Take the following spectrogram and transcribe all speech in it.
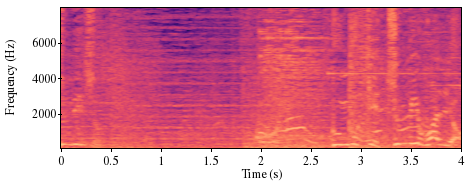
준비 중. 궁극기 준비 완료.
